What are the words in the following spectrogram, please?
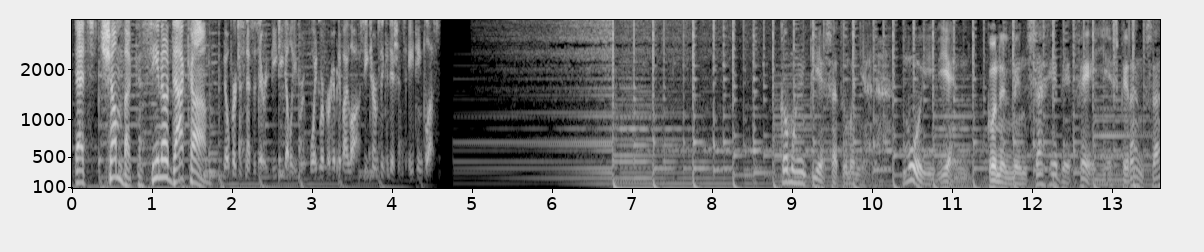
That's chumbacasino.com. No purchase necessary. BGW. Void were prohibited by law. See terms and conditions. 18 plus. ¿Cómo empieza tu mañana? Muy bien, con el mensaje de fe y esperanza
